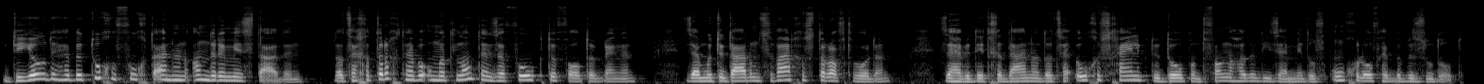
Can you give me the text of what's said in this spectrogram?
De Joden hebben toegevoegd aan hun andere misdaden, dat zij getracht hebben om het land en zijn volk te val te brengen. Zij moeten daarom zwaar gestraft worden. Zij hebben dit gedaan nadat zij ogenschijnlijk de doop ontvangen hadden die zij middels ongeloof hebben bezoedeld.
